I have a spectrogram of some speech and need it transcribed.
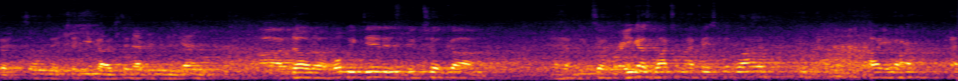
bits, or was it that you guys did everything again? Uh, no, no. What we did is we took, um, we took. Are you guys watching my Facebook Live? oh, you are.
